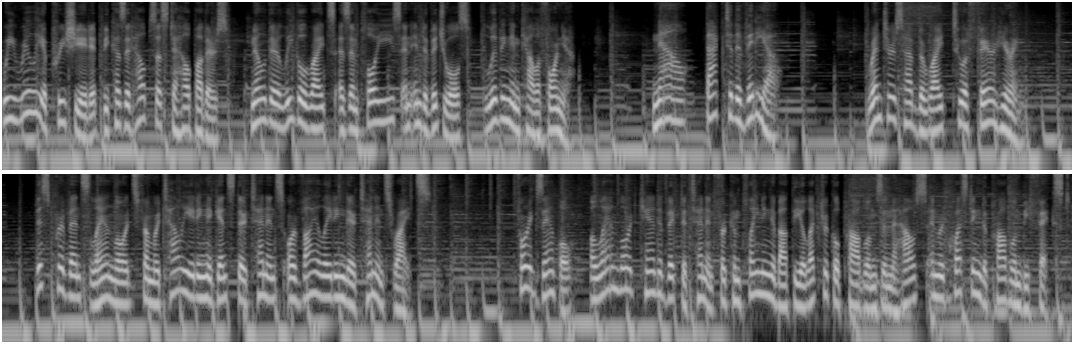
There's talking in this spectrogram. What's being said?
We really appreciate it because it helps us to help others know their legal rights as employees and individuals living in California. Now, back to the video renters have the right to a fair hearing. This prevents landlords from retaliating against their tenants or violating their tenants' rights. For example, a landlord can't evict a tenant for complaining about the electrical problems in the house and requesting the problem be fixed.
